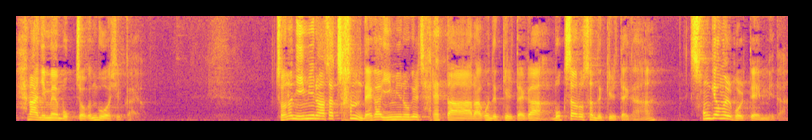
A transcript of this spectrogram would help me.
하나님의 목적은 무엇일까요? 저는 이민 와서 참 내가 이민 오길 잘했다라고 느낄 때가, 목사로서 느낄 때가 성경을 볼 때입니다.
